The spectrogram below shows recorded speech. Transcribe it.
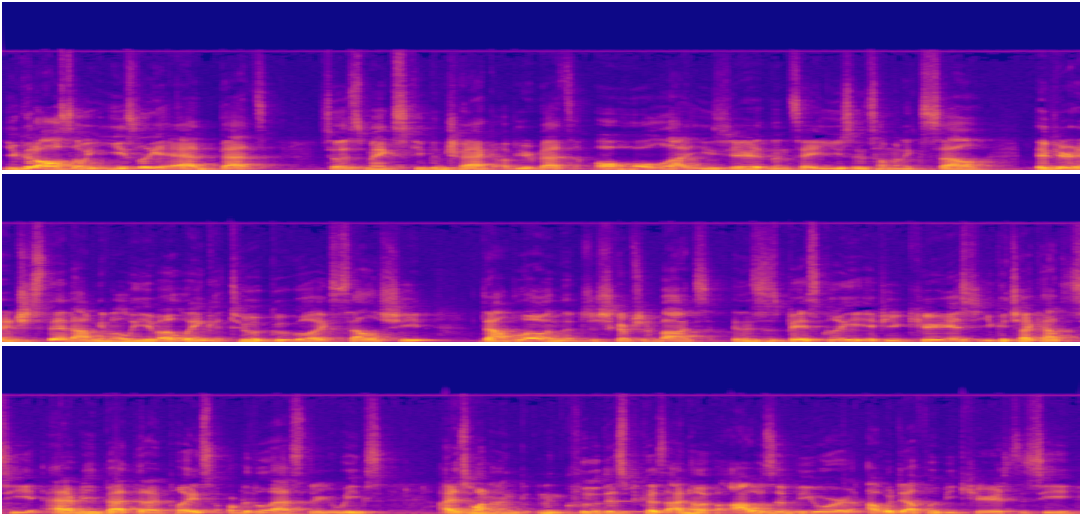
You could also easily add bets, so this makes keeping track of your bets a whole lot easier than say using some in Excel. If you're interested, I'm going to leave a link to a Google Excel sheet down below in the description box. And this is basically, if you're curious, you can check out to see every bet that I placed over the last three weeks. I just wanted to include this because I know if I was a viewer, I would definitely be curious to see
